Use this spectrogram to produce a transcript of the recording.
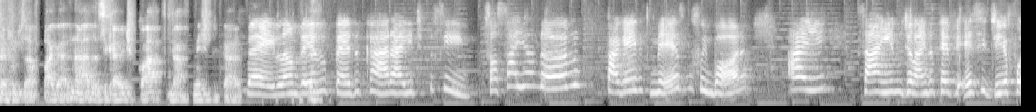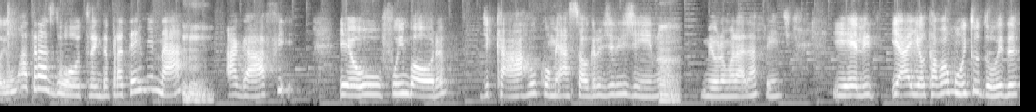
não precisava pagar nada. Você caiu de quatro na frente do cara. Véi, lambei no pé do cara. Aí, tipo assim, só saí andando, paguei mesmo, fui embora. Aí, saindo de lá, ainda teve. Esse dia foi um atrás do outro, ainda para terminar Uhum. a gafe. Eu fui embora de carro com minha sogra dirigindo. Ah, meu namorado na frente. E ele. E aí eu tava muito doida.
